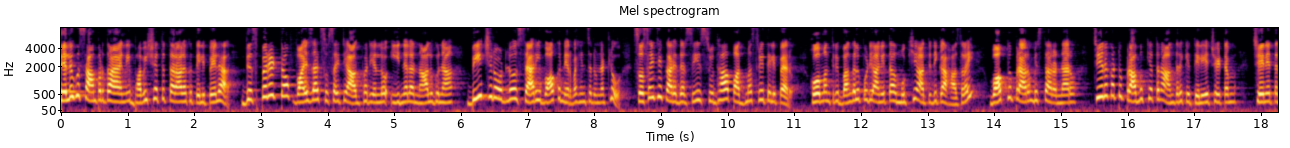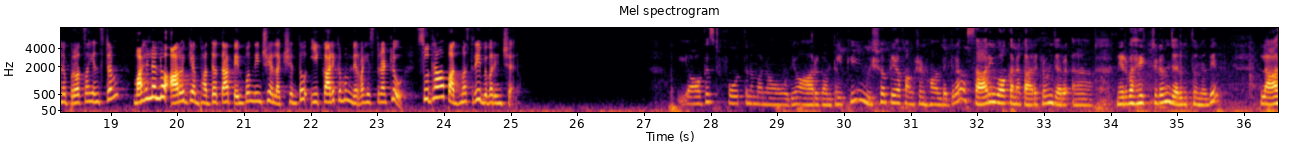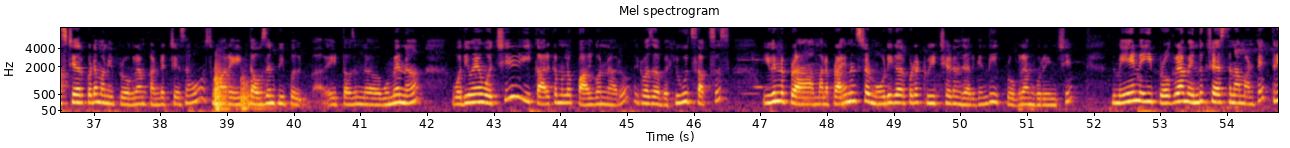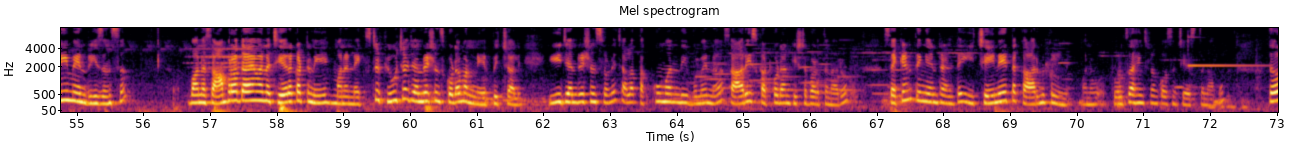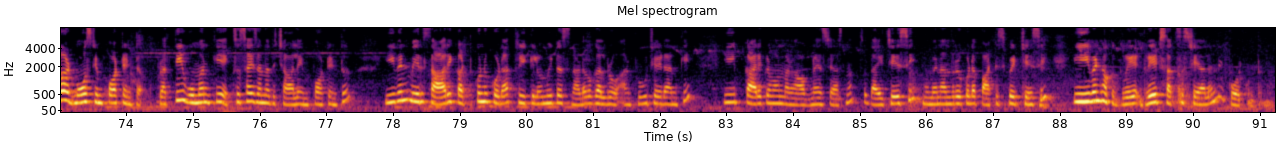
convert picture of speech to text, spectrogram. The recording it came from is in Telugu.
తెలుగు సాంప్రదాయాన్ని భవిష్యత్తు తరాలకు తెలిపేలా the spirit of Vizag society ఆధ్వర్యంలో ఈ నెల నాలుగున బీచ్ రోడ్లో శారీ వాక్ నిర్వహించనున్నట్లు సొసైటీ కార్యదర్శి సుధా పద్మశ్రీ తెలిపారు. హోంమంత్రి బంగళపూడి అనిత ముఖ్య అతిథిగా హాజరై వాక్ను ప్రారంభిస్తారన్నారు. చీరకట్టు ప్రాముఖ్యతను అందరికీ తెలియచేయటం చేనేతను ప్రోత్సహించడం మహిళల్లో ఆరోగ్య భద్రత పెంపొందించే లక్ష్యంతో ఈ కార్యక్రమం నిర్వహిస్తున్నట్లు సుధా పద్మశ్రీ వివరించారు. ఆగస్ట్ ఫోర్త్న మనం ఉదయం ఆరు గంటలకి విశ్వప్రియ ఫంక్షన్ హాల్ దగ్గర సారీ వాక్ అన్న కార్యక్రమం జర నిర్వహించడం జరుగుతున్నది. లాస్ట్ ఇయర్ కూడా మనం ఈ ప్రోగ్రామ్ కండక్ట్ చేసాము సుమారు eight thousand people eight thousand women ఉదయమే వచ్చి ఈ కార్యక్రమంలో పాల్గొన్నారు. It was a huge success even మన ప్రైమ్ మినిస్టర్ మోడీ గారు కూడా ట్వీట్ చేయడం జరిగింది ఈ ప్రోగ్రామ్ గురించి. మెయిన్ ఈ ప్రోగ్రామ్ ఎందుకు చేస్తున్నామంటే త్రీ మెయిన్ రీజన్స్. మన సాంప్రదాయమైన చీరకట్టుని మన నెక్స్ట్ ఫ్యూచర్ జనరేషన్స్ కూడా మనం నేర్పించాలి. ఈ జనరేషన్స్లోనే చాలా తక్కువ మంది ఉమెన్ సారీస్ కట్టుకోవడానికి ఇష్టపడుతున్నారు. సెకండ్ థింగ్ ఏంటంటే ఈ చేనేత కార్మికుల్ని మనం ప్రోత్సహించడం కోసం చేస్తున్నాము. థర్డ్ మోస్ట్ ఇంపార్టెంట్ ప్రతి ఉమెన్కి ఎక్సర్సైజ్ అన్నది చాలా ఇంపార్టెంట్ ఈవెన్ మీరు సారీ కట్టుకుని కూడా త్రీ కిలోమీటర్స్ నడవగలరు అని ప్రూవ్ చేయడానికి ఈ కార్యక్రమం మనం ఆర్గనైజ్ చేస్తున్నాం. సో దయచేసి ఉమెన్ అందరూ కూడా పార్టిసిపేట్ చేసి ఈ ఈవెంట్ ఒక గ్రే గ్రేట్ సక్సెస్ చేయాలని నేను కోరుకుంటున్నాను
